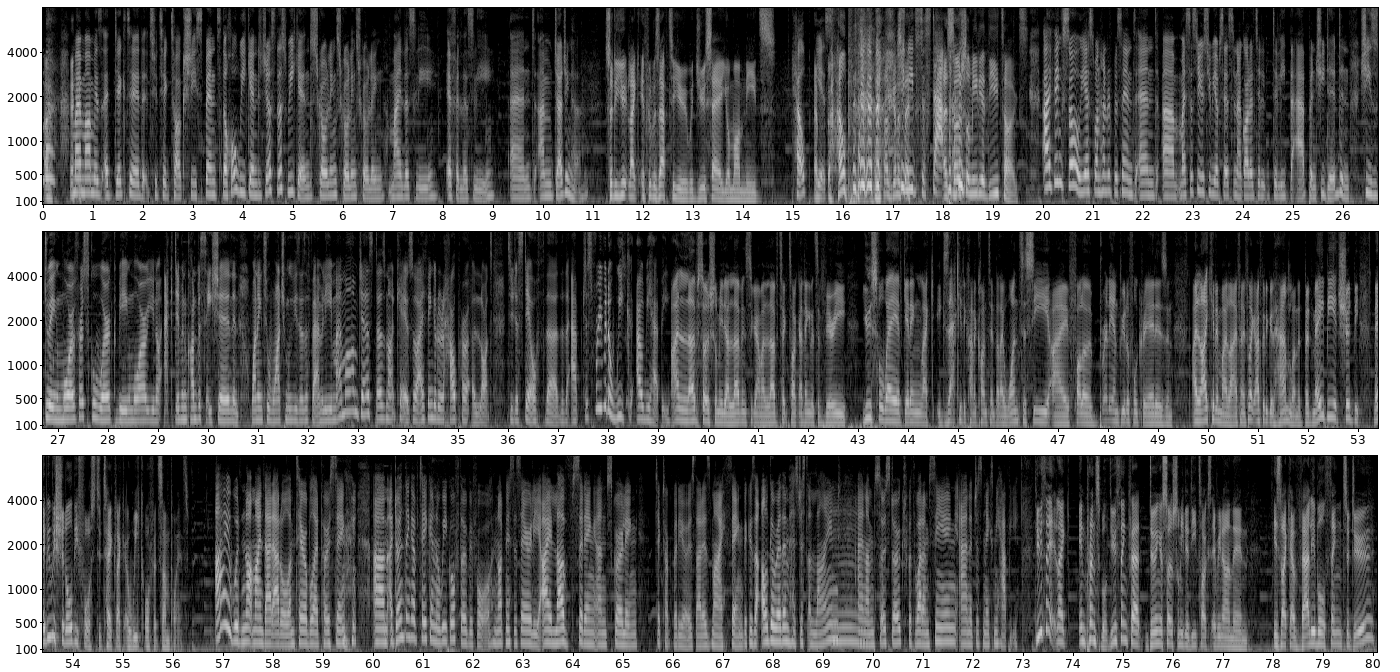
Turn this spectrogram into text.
my mom is addicted to TikTok. She spent the whole weekend, just this weekend, scrolling, scrolling, scrolling, mindlessly, effortlessly, and I'm judging her. So do you like if it was up to you, would you say your mom needs Help? a, yes. help? I was gonna She say needs to stop. a social media detox. I think so. Yes, 100%. And um, my sister used to be obsessed, and I got her to delete the app, and she did. And she's doing more of her schoolwork, being more, you know, active in conversation and wanting to watch movies as a family. My mom just does not care. So I think it would help her a lot to just stay off the, the, the app just for even a week. I would be happy. I love social media. I love Instagram. I love TikTok. I think it's a very useful way of getting like exactly the kind of content that I want to see. I follow brilliant, beautiful creators and I like it in my life and I feel like I've got a good handle on it. But maybe it should be maybe we should all be forced to take like a week off at some point. I would not mind that at all. I'm terrible at posting. um, I don't think I've taken a week off though before. Not necessarily. I love sitting and scrolling TikTok videos. That is my thing because the algorithm has just aligned mm. and I'm so stoked with what I'm seeing and it just makes me happy. Do you think like in principle, do you think that doing a social media detox every now and then is like a valuable thing to do?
